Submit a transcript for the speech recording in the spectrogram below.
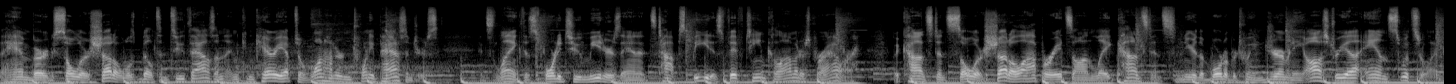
The Hamburg Solar Shuttle was built in 2000 and can carry up to 120 passengers. Its length is 42 meters and its top speed is 15 kilometers per hour. The Constance Solar Shuttle operates on Lake Constance, near the border between Germany, Austria, and Switzerland.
